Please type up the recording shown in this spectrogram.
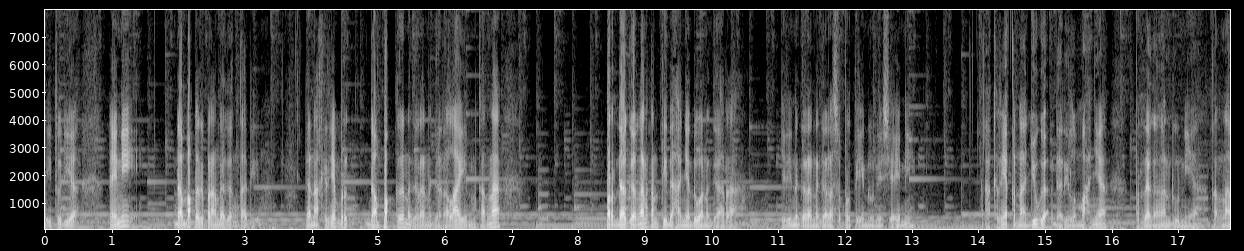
itu dia. Nah, ini dampak dari perang dagang tadi. Dan akhirnya berdampak ke negara-negara lain karena perdagangan kan tidak hanya dua negara. Jadi negara-negara seperti Indonesia ini akhirnya kena juga dari lemahnya perdagangan dunia. Karena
